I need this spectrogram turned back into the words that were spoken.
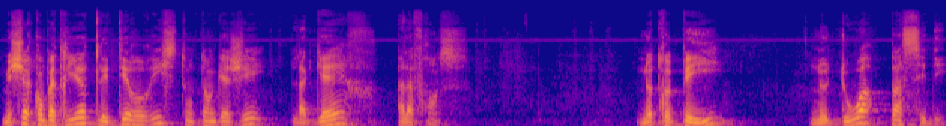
Mes chers compatriotes, les terroristes ont engagé la guerre à la France. Notre pays ne doit pas céder.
